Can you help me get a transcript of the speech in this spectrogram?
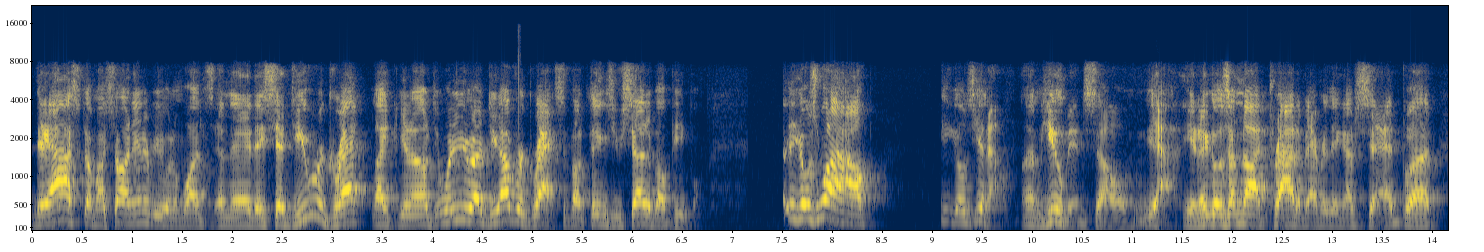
they asked him, I saw an interview with him once, and they, they said, Do you regret, like, you know, what do you do you have regrets about things you've said about people? And he goes, Wow. he goes, you know, I'm human, so yeah. You know, he goes, I'm not proud of everything I've said, but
